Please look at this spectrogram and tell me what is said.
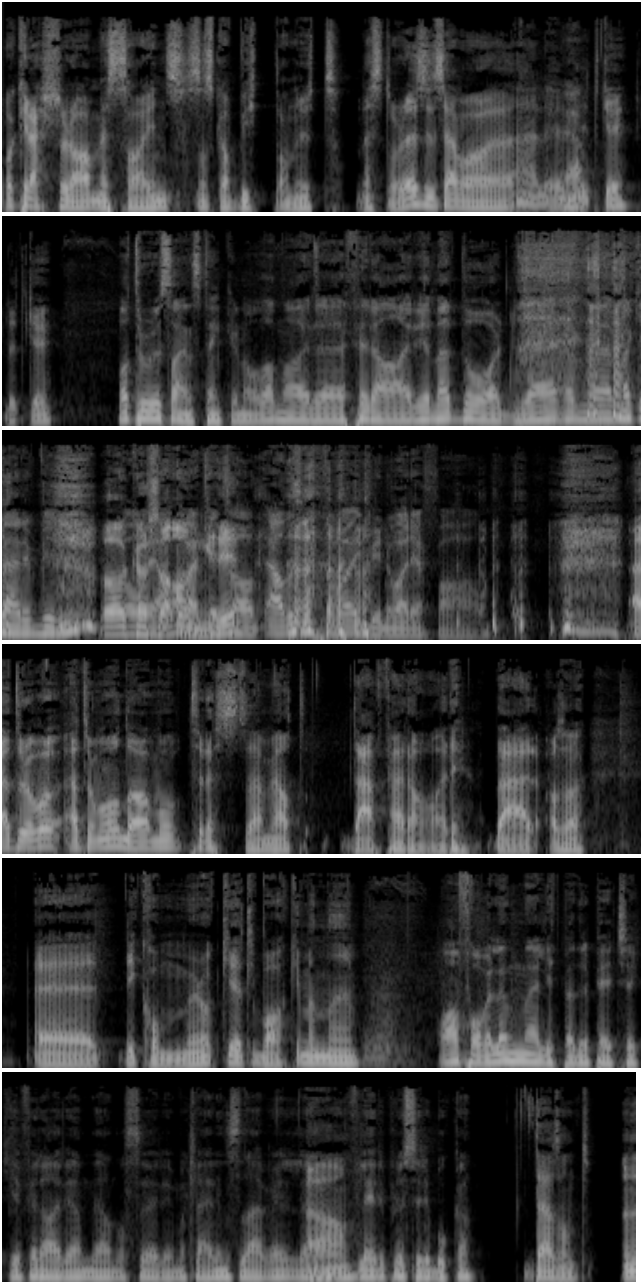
og krasjer da med Science, som skal bytte han ut neste år. Det syns jeg var eh, litt, litt gøy. Litt gøy. Hva tror du Science tenker nå, da, når eh, Ferrarien er dårligere enn eh, McLaren-bilen? Og kanskje litt angrer. Sånn, jeg hadde sittet i bilen og bare faen. Jeg tror, man- jeg tror man da må trøste seg med at det er Ferrari. Det er altså eh, De kommer nok tilbake, men eh, Og han får vel en eh, litt bedre paycheck i Ferrari enn det han også gjør i McLaren, så det er vel eh, Ja. flere plusser i boka. Det er sant. Men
